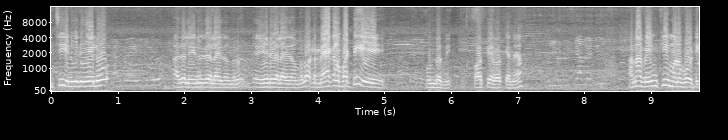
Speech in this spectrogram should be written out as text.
వచ్చి ఎనిమిది వేలు అదే ఎనిమిది వేల ఐదు వందలు ఏడు వేల ఐదు వందలు అట్లా మేకలను బట్టి ఉంటుంది. ఓకే ఓకేనా అన్న వెంకీ మనబోటి.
